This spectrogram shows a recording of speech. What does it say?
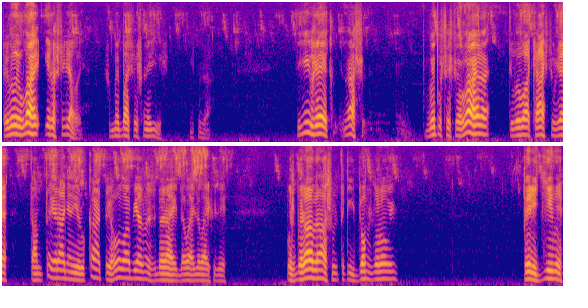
Привели в лагерь і розстріляли, щоб ми бачили, що не лізь нікуди. Тоді вже як нас випустили з цього лагеря, тилова часть вже там то і ранений рука, то й голова об'язана збирай, давай, давай сюди. Позбирали нас такий дом здоровий. Переділи,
